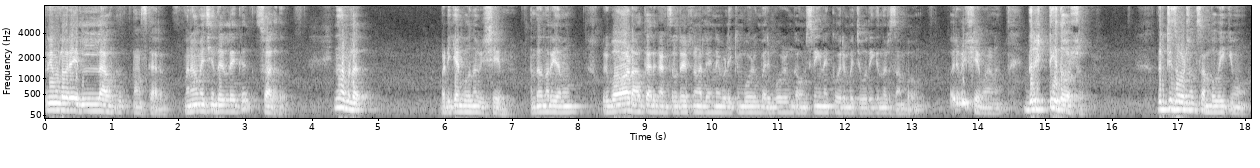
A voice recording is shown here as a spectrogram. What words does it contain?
പ്രിയമുള്ളവരെ എല്ലാവർക്കും നമസ്കാരം. മനോമയ ചിന്തകളിലേക്ക് സ്വാഗതം. ഇന്ന് നമ്മൾ പഠിക്കാൻ പോകുന്ന വിഷയം എന്താണെന്നറിയാമോ? ഒരുപാട് ആൾക്കാർ കൺസൾട്ടേഷനോ അല്ലെ എന്നെ വിളിക്കുമ്പോഴും വരുമ്പോഴും കൗൺസിലിങ്ങിനൊക്കെ വരുമ്പോൾ ചോദിക്കുന്ന ഒരു സംഭവം. ഒരു വിഷയമാണ് ദൃഷ്ടിദോഷം. ദൃഷ്ടിദോഷം സംഭവിക്കുമോ?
